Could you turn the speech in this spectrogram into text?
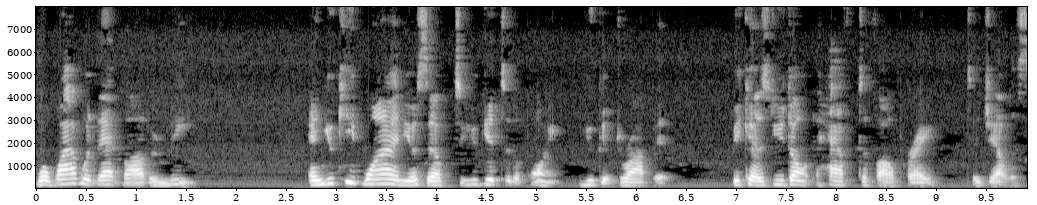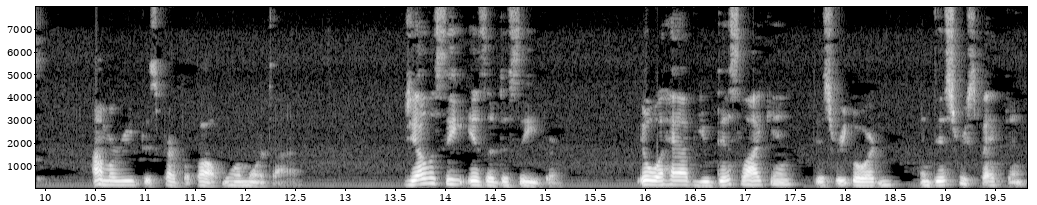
Well, why would that bother me? And you keep whying yourself till you get to the point you could drop it because you don't have to fall prey to jealousy. I'm going to read this purple thought one more time. Jealousy is a deceiver. It will have you disliking, disregarding, and disrespecting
